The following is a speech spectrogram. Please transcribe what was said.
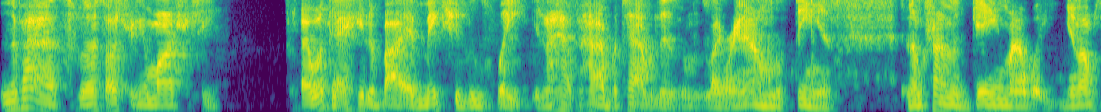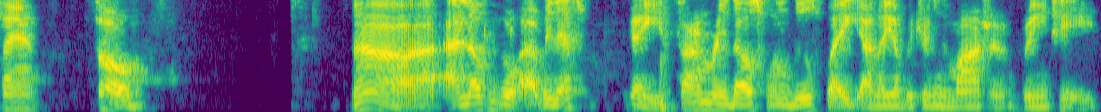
in the past, when I started drinking matcha tea, I one thing I hate about it, it makes you lose weight. And I have high metabolism. Like right now I'm a thin and I'm trying to gain my weight. You know what I'm saying? So no, I, I know people I mean that's Okay, summary, those want to lose weight, I know you'll be drinking matcha green tea.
